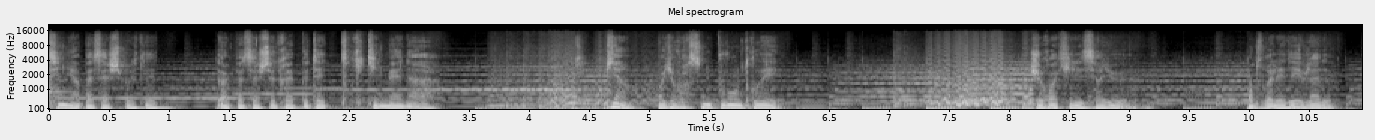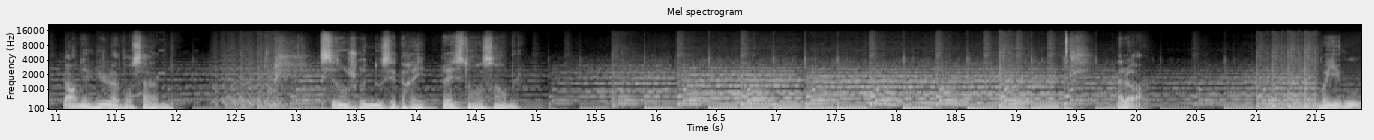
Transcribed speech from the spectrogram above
S'il y a un passage peut-être, un passage secret peut-être qu'il mène à... Bien, voyons voir si nous pouvons le trouver. Je crois qu'il est sérieux. On devrait l'aider, Vlad. Bah, on est venu là pour ça. C'est dangereux de nous séparer. Restons ensemble. Alors, voyez-vous,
